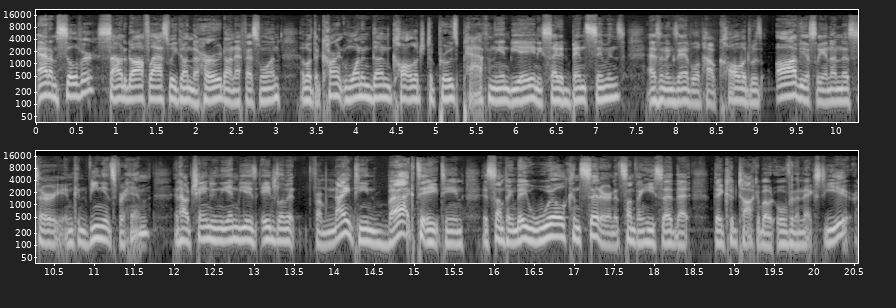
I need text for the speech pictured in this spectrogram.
Adam Silver sounded off last week on the Herd on FS1 about the current one and done college to pros path in the NBA, and he cited Ben Simmons as an example of how college was obviously an unnecessary inconvenience for him, and how changing the NBA's age limit from 19 back to 18 is something they will consider, and it's something he said that they could talk about over the next year.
